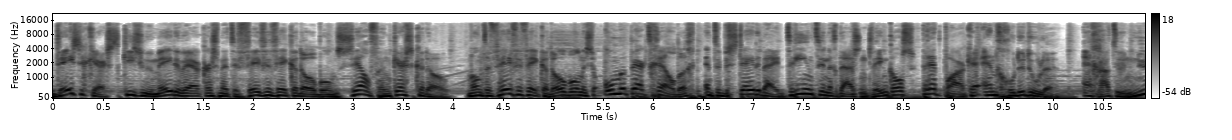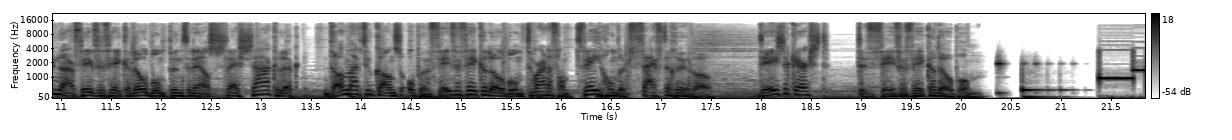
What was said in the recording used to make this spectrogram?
Deze kerst kiezen uw medewerkers met de VVV Cadeaubon zelf hun kerstcadeau. Want de VVV Cadeaubon is onbeperkt geldig en te besteden bij 23.000 winkels, pretparken en goede doelen. En gaat u nu naar vvvcadeaubon.nl slash zakelijk... dan maakt u kans op een VVV Cadeaubon te waarde van 250 euro. Deze kerst de VVV Cadeaubon.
